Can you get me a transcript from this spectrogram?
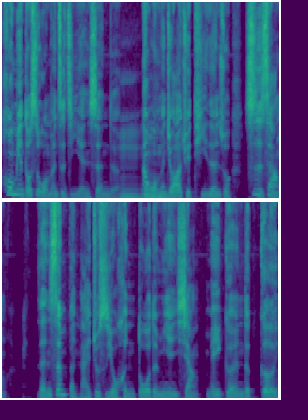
后面都是我们自己延伸的。嗯，那我们就要去体认说，事实上，人生本来就是有很多的面相，每个人的个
